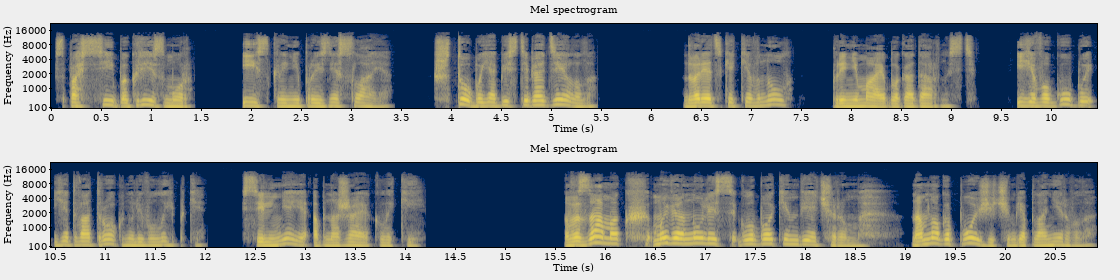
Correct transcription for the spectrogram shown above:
«Спасибо, Гризмур», — искренне произнесла я. «Что бы я без тебя делала?» Дворецкий кивнул, принимая благодарность, и его губы едва дрогнули в улыбке, сильнее обнажая клыки. В замок мы вернулись глубоким вечером, намного позже, чем я планировала.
